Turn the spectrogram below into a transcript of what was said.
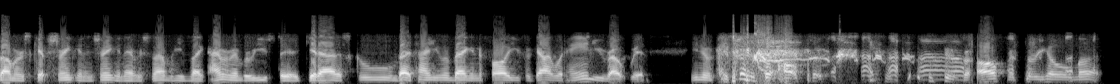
summers kept shrinking and shrinking every summer, he's like, I remember we used to get out of school, and by the time you went back in the fall, you forgot what hand you wrote with, you know, because we were off for, we were off for three whole months.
